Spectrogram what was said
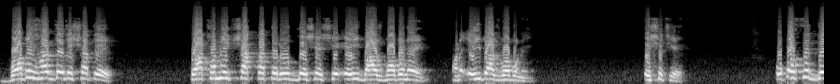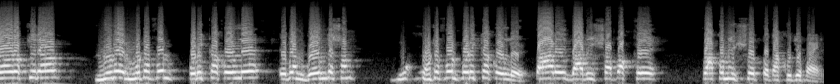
ববি হাজ্জাজের সাথে প্রাথমিক সাক্ষাতের উদ্দেশ্যে সে এই বাসভবনে মানে এই বাসভবনে এসেছে। উপস্থিত দেহরক্ষীরা নূরের মুঠোফোন পরীক্ষা করলে এবং গোয়েন্দা মুঠোফোন পরীক্ষা করলে তার এই দাবির সপক্ষে প্রাথমিক সত্যতা খুঁজে পায়।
